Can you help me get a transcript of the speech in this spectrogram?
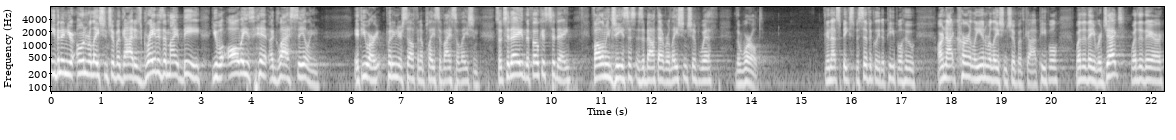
even in your own relationship with God, as great as it might be, you will always hit a glass ceiling if you are putting yourself in a place of isolation. So today, the focus today, following Jesus, is about that relationship with the world. And that speaks specifically to people who are not currently in relationship with God. People, whether they reject, whether they're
